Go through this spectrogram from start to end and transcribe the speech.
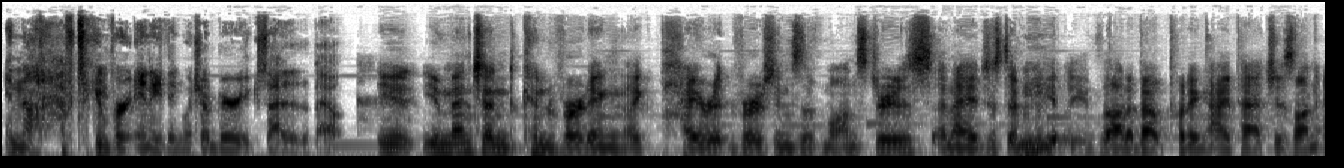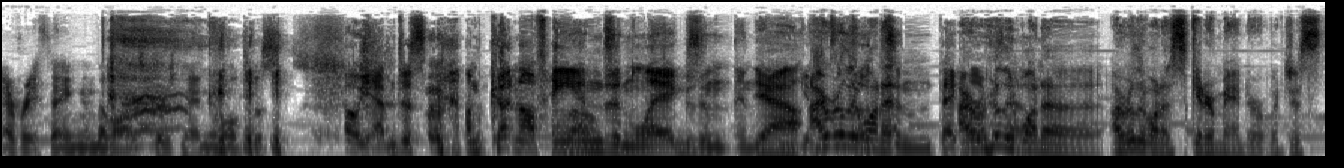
and not have to convert anything which i'm very excited about You you mentioned converting like pirate versions of monsters, and I just Mm-hmm. immediately thought about putting eye patches on everything in the monsters manual. Just oh yeah i'm just i'm cutting off hands and legs and, and Yeah, and I really wanna- I really want to. I really want a Skittermander with just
